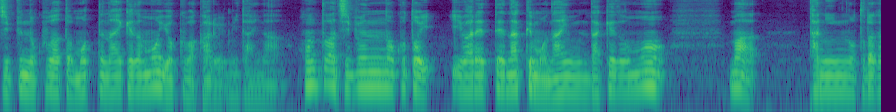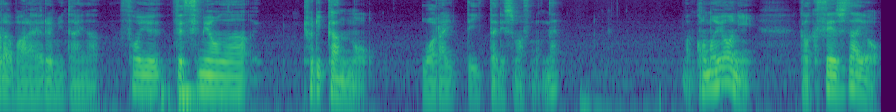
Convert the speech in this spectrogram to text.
自分の子だと思ってないけどもよくわかるみたいな。本当は自分のこと言われてなくもないんだけども、まあ、他人事だから笑えるみたいな、そういう絶妙な距離感のお笑いって言ったりしますもんね。まあ、このように学生時代を、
